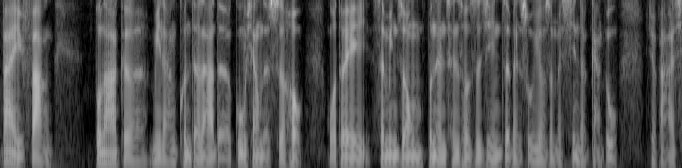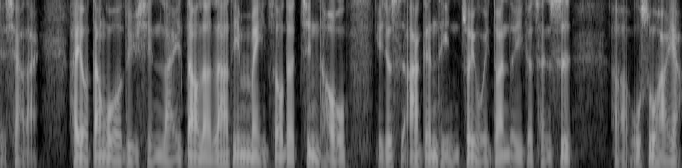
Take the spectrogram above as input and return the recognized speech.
拜访布拉格米兰昆德拉的故乡的时候。我对《生命中不能承受之轻》这本书有什么新的感悟，就把它写下来。还有，当我旅行来到了拉丁美洲的尽头，也就是阿根廷最尾端的一个城市啊，乌苏怀亚。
